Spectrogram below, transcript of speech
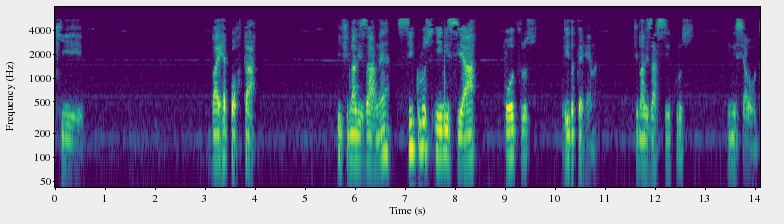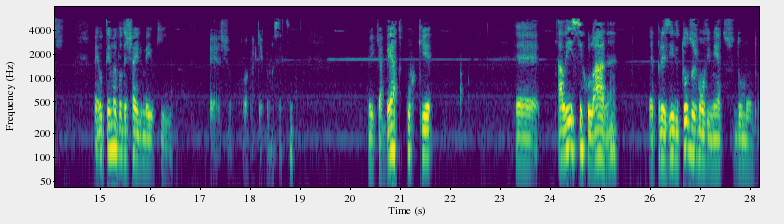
que vai reportar e finalizar, né, ciclos e iniciar outros vida terrena. Finalizar ciclos, iniciar outros. Bem, o tema eu vou deixar ele meio que é, deixa eu colocar aqui para certinho, meio que aberto, porque é, a lei circular, né, preside todos os movimentos do mundo.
